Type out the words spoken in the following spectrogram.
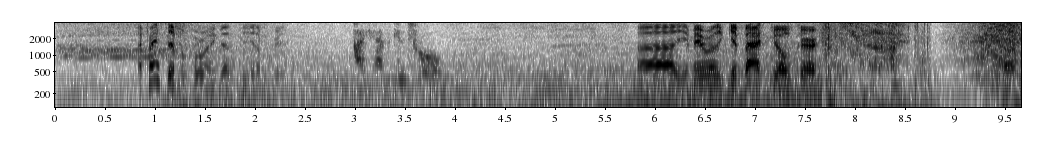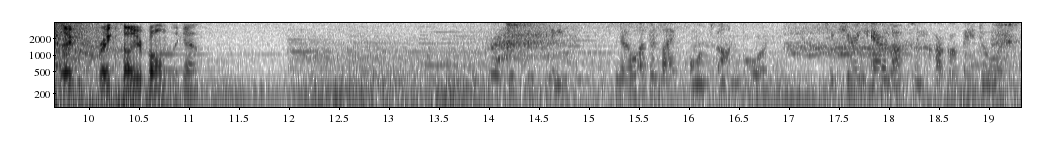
I probably said before when I got the upgrades. I have control. Uh, you may want to get back, Joker. Oh, there breaks all your bones again. Purge is complete. No other life forms on board. Securing airlocks and cargo bay doors.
